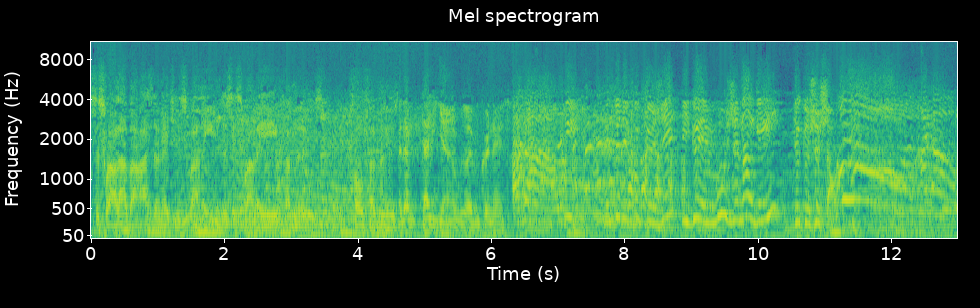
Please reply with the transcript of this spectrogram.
Ce soir-là, Barras donnait une soirée, une de ces soirées fameuses, trop fameuses. Madame Talien voudrait vous connaître. Ah oui Le seul défaut que j'ai, figurez-vous, je m'engueille de que je chante. Oh Alors,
